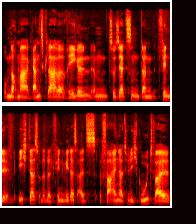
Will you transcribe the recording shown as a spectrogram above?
um nochmal ganz klare Regeln ähm, zu setzen, dann finde ich das oder dann finden wir das als Verein natürlich gut, weil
